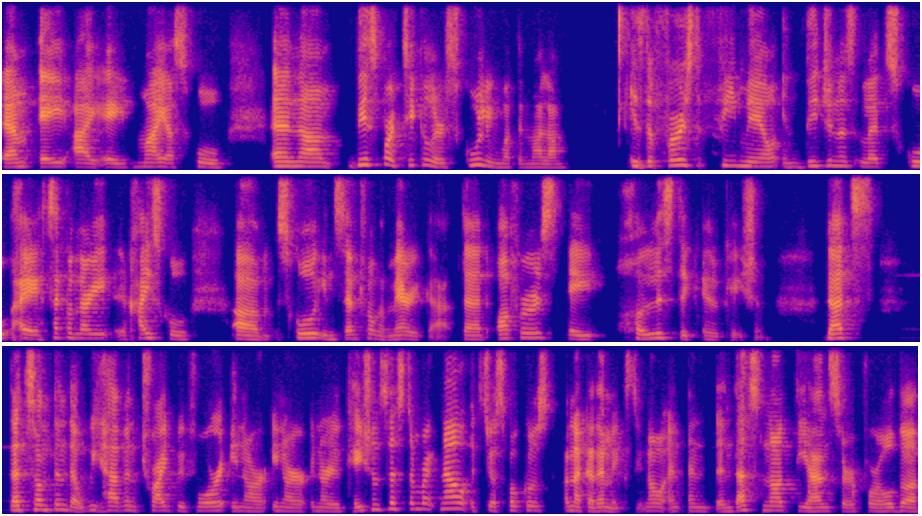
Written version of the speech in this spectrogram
M-A-I-A, MAIA School. And um, this particular school in Guatemala is the first female indigenous-led school, secondary high school um, school in Central America that offers a holistic education. That's that's something that we haven't tried before in our in our in our education system right now it's just focused on academics you know and and and that's not the answer for all the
